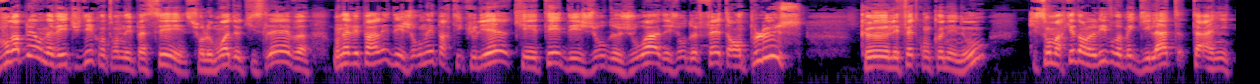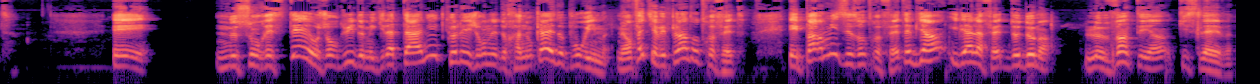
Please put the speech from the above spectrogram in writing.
Vous vous rappelez, on avait étudié quand on est passé sur le mois de Kislev, on avait parlé des journées particulières qui étaient des jours de joie, des jours de fête en plus que les fêtes qu'on connaît nous, qui sont marquées dans le livre Megillat Ta'anit. Et ne sont restées aujourd'hui de Megillat Ta'anit que les journées de Hanouka et de Purim. Mais en fait, il y avait plein d'autres fêtes. Et parmi ces autres fêtes, eh bien, il y a la fête de demain le 21 qui se lève,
